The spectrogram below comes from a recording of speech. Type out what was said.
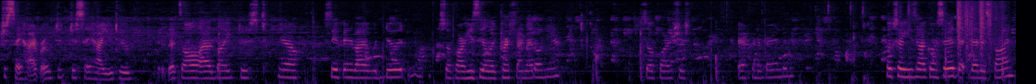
Just say hi, bro. Just, just say hi, YouTube. That's all I would like. Just, you know, see if anybody would do it. So far, he's the only person I met on here. So far, it's just effing abandoned. Looks like he's not going to say it. That, that is fine.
